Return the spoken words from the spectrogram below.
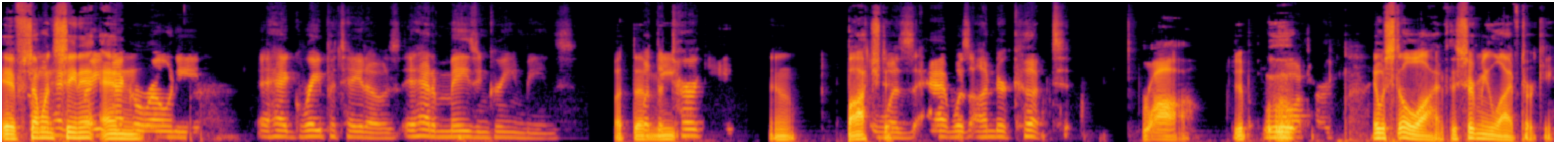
if So someone's had seen it and macaroni, it had great potatoes. It had amazing green beans. but the but meat the turkey you know, botched it was uh, was undercooked. raw Yep. Raw turkey. it was still alive they served me live turkey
